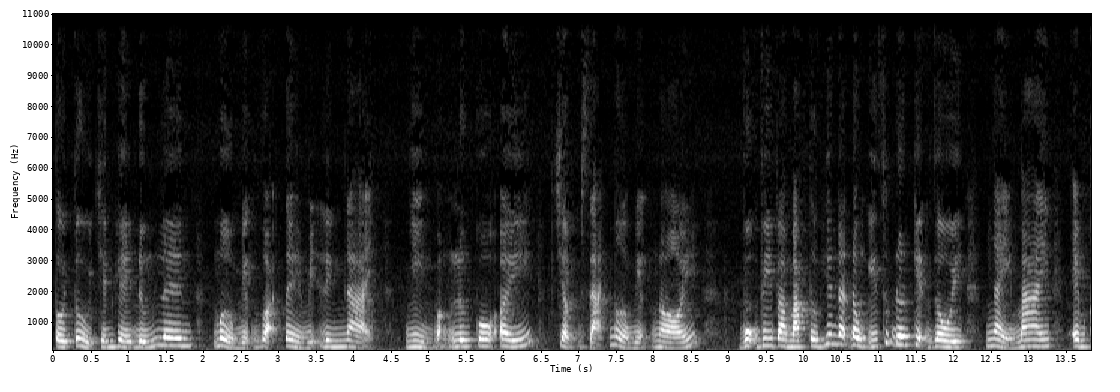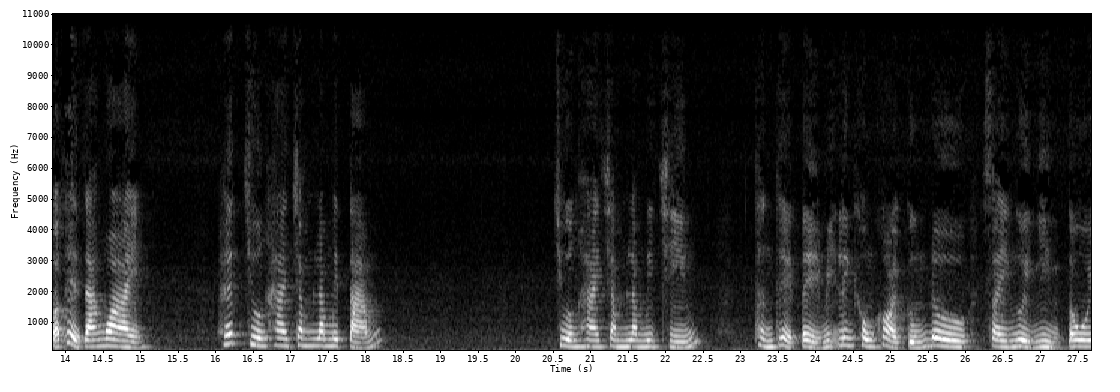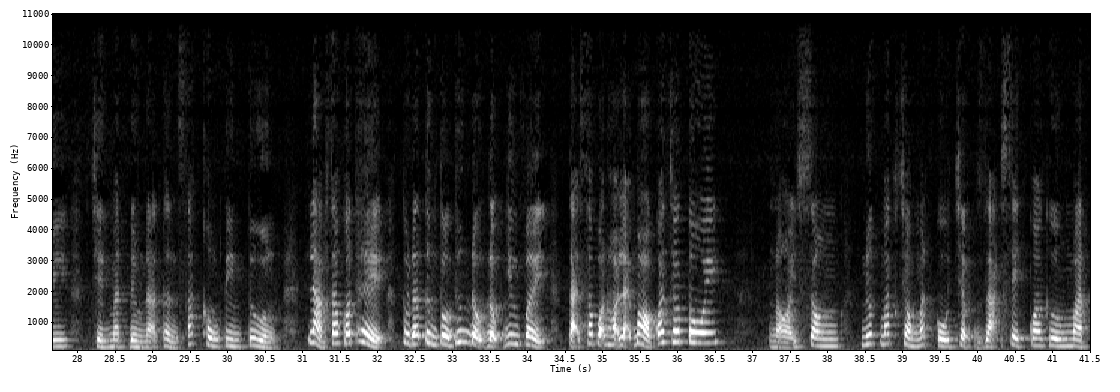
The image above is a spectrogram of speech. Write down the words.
Tôi từ trên ghế đứng lên, mở miệng gọi Tề Mỹ Linh lại. Nhìn bằng lưng cô ấy, chậm rãi mở miệng nói. Vụ Vi và Mạc Tử Hiên đã đồng ý giúp đơn kiện rồi. Ngày mai em có thể ra ngoài. Hết chương 258 chương 259 Thân thể tể Mỹ Linh không khỏi cứng đờ, xoay người nhìn tôi, trên mặt đều là thần sắc không tin tưởng. Làm sao có thể, tôi đã từng tổn thương đậu đậu như vậy, tại sao bọn họ lại bỏ qua cho tôi? Nói xong, nước mắt trong mắt cô chậm rãi xẹt qua gương mặt.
